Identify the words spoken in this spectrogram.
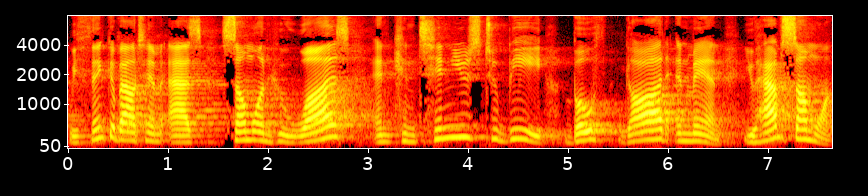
we think about him as someone who was and continues to be both God and man. You have someone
